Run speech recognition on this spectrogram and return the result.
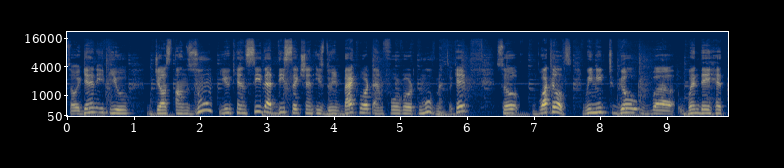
So again if you just unzoom you can see that this section is doing backward and forward movement okay so what else? We need to go uh, when they hit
